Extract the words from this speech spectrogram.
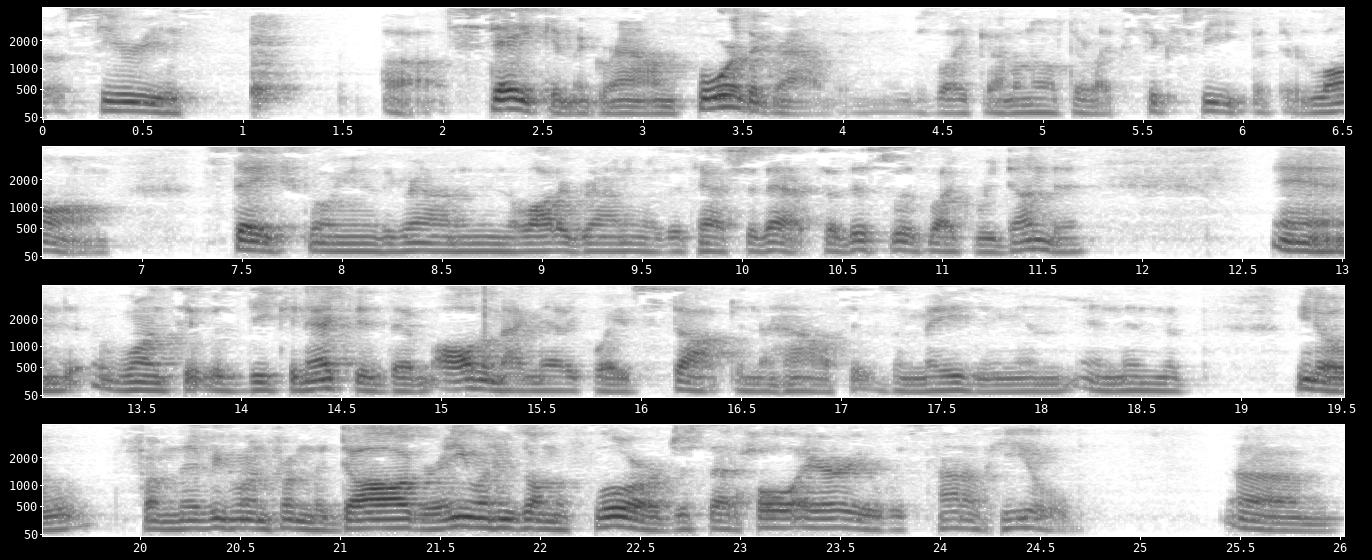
a serious uh, stake in the ground for the grounding like I don't know if they're like six feet, but they're long stakes going into the ground, and then a lot of grounding was attached to that. So this was like redundant. And once it was deconnected, then all the magnetic waves stopped in the house. It was amazing, and and then the, you know, from everyone from the dog or anyone who's on the floor, just that whole area was kind of healed. Um,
